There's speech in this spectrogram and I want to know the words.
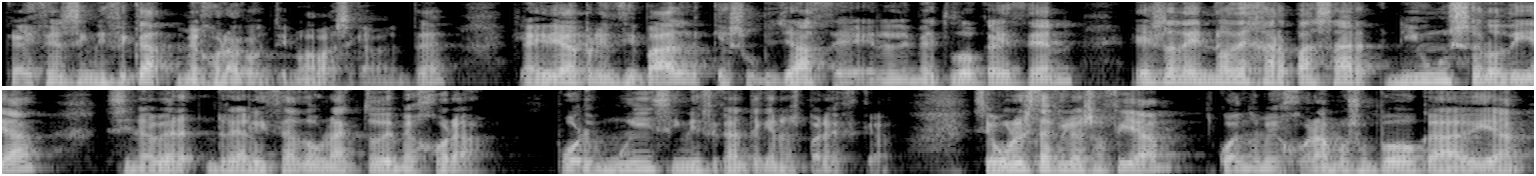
Kaizen significa mejora continua, básicamente. La idea principal que subyace en el método Kaizen es la de no dejar pasar ni un solo día sin haber realizado un acto de mejora, por muy insignificante que nos parezca. Según esta filosofía, cuando mejoramos un poco cada día,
